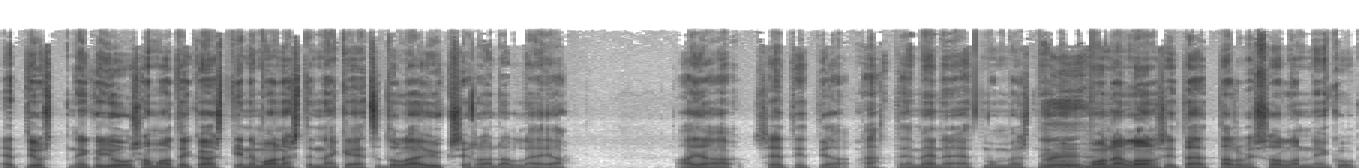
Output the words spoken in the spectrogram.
Että just niinku Juuso Matikaistakin, niin monesti näkee, että se tulee yksi radalle ja ajaa setit ja lähtee menee. Et mun mielestä niinku Niin. monella on sitä, että tarvitsisi olla niinku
